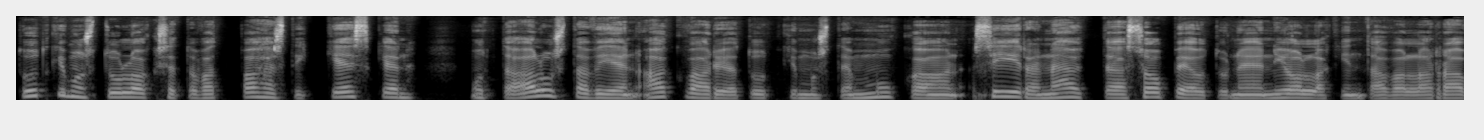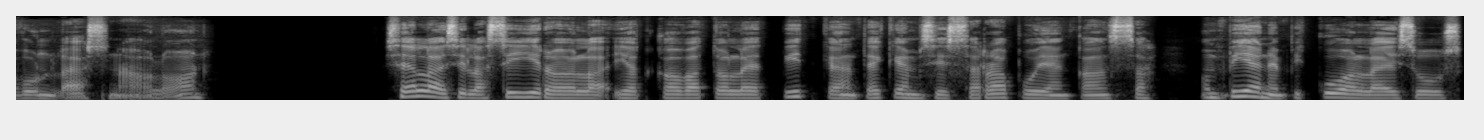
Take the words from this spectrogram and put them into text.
Tutkimustulokset ovat pahasti kesken, mutta alustavien akvaariotutkimusten mukaan siira näyttää sopeutuneen jollakin tavalla ravun läsnäoloon. Sellaisilla siiroilla, jotka ovat olleet pitkään tekemisissä rapujen kanssa, on pienempi kuolleisuus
